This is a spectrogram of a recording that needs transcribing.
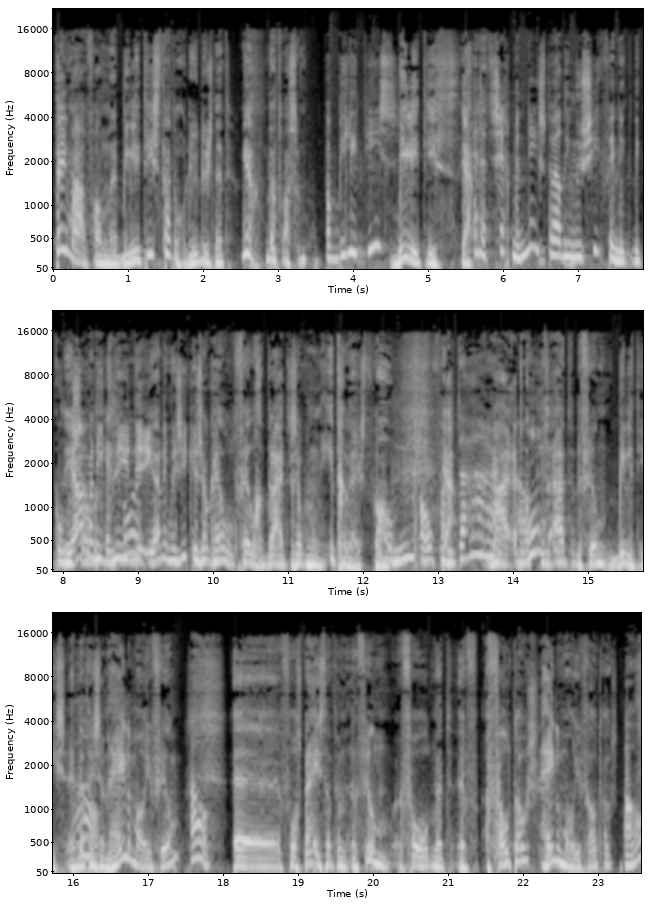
thema van Bilities, dat hoorde u dus net. Ja, dat was hem. Van Bilities? Bilities, ja. ja. Dat zegt me niks, terwijl die muziek vind ik, die komt ja, zo maar die, die, die, Ja, die muziek is ook heel veel gedraaid. Het is ook een hit geweest. Voor oh, oh, vandaar. Ja, maar het oh, komt uit de film Bilities. En dat is een hele mooie film. Oh. volgens mij is dat een, een film vol met foto's. Hele mooie foto's. Oh.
